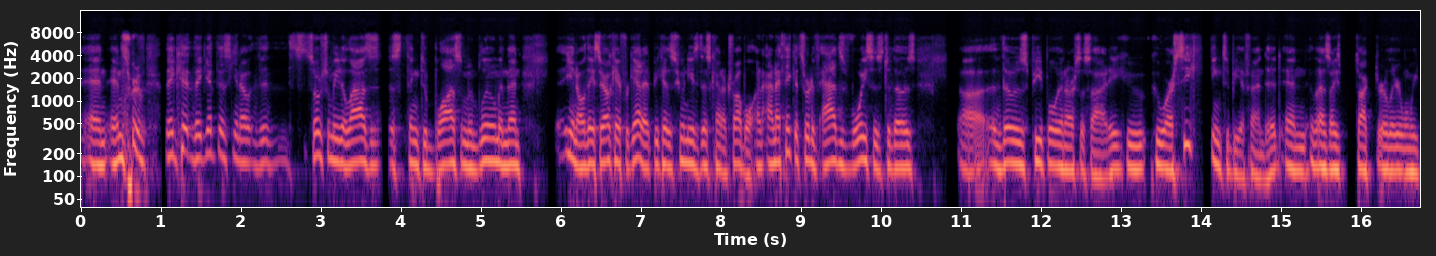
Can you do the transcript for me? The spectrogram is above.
and and sort of they get they get this you know the social media allows this thing to blossom and bloom and then you know they say okay forget it because who needs this kind of trouble and, and i think it sort of adds voices to those uh, those people in our society who who are seeking to be offended. And as I talked earlier, when we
